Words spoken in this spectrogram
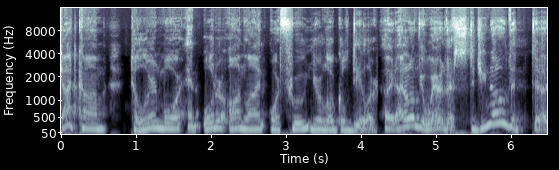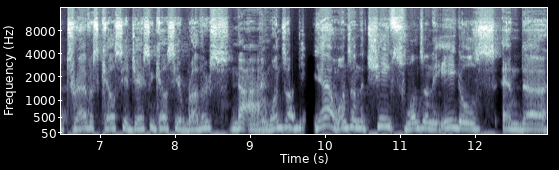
EAAcorp.com to learn more and order online or through your local dealer. I don't know if you're aware of this. Did you know that uh, Travis Kelce and Jason Kelce are brothers? Nah. one's on, yeah, one's on the Chiefs, one's on the Eagles, and uh,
